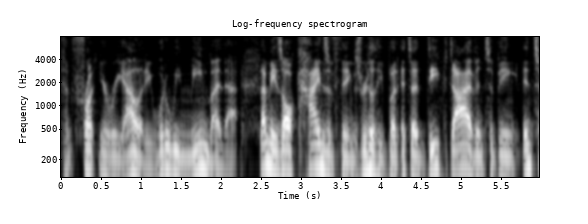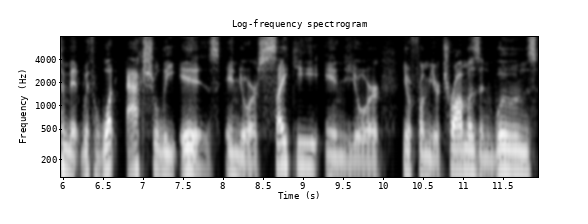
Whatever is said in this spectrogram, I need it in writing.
confront your reality. What do we mean by that? That means all kinds of things, really, but it's a deep dive into being intimate with what actually is in your psyche, in your, you know, from your traumas and wounds,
